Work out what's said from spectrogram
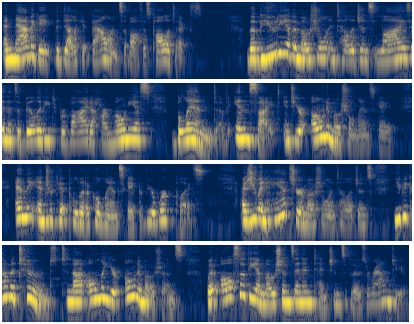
and navigate the delicate balance of office politics. The beauty of emotional intelligence lies in its ability to provide a harmonious blend of insight into your own emotional landscape and the intricate political landscape of your workplace. As you enhance your emotional intelligence, you become attuned to not only your own emotions, but also the emotions and intentions of those around you.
